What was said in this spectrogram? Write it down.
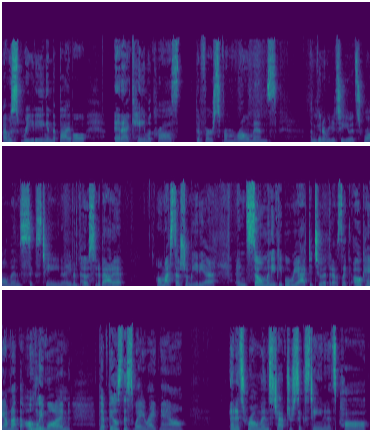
I was reading in the Bible and I came across the verse from Romans I'm going to read it to you. It's Romans 16, and I even posted about it on my social media. And so many people reacted to it that I was like, okay, I'm not the only one that feels this way right now. And it's Romans chapter 16, and it's Paul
